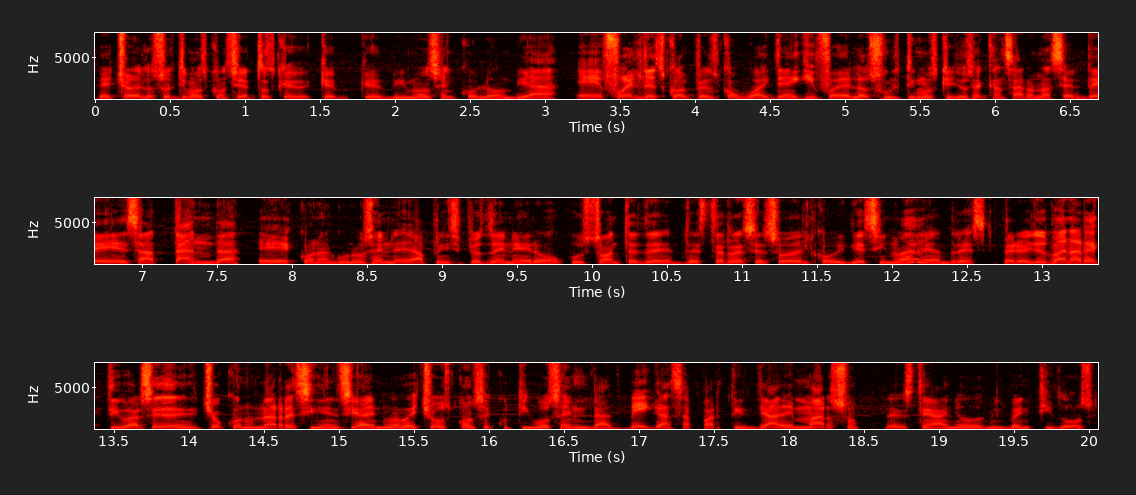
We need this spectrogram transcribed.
De hecho, de los últimos conciertos que, que, vimos en Colombia, eh, fue el de Scorpions con White Snake y fue de los últimos que ellos alcanzaron a hacer de esa tanda, eh, con algunos a principios de enero, justo antes de, de este receso del COVID-19, Andrés. Pero ellos van a reactivarse, de hecho, con una residencia de nueve shows consecutivos en Las Vegas a partir ya de marzo de este año 2022.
